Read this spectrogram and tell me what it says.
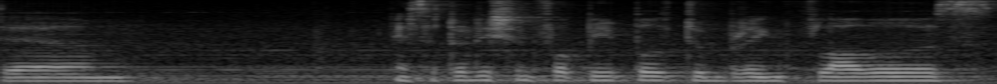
and um, it's a tradition for people to bring flowers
